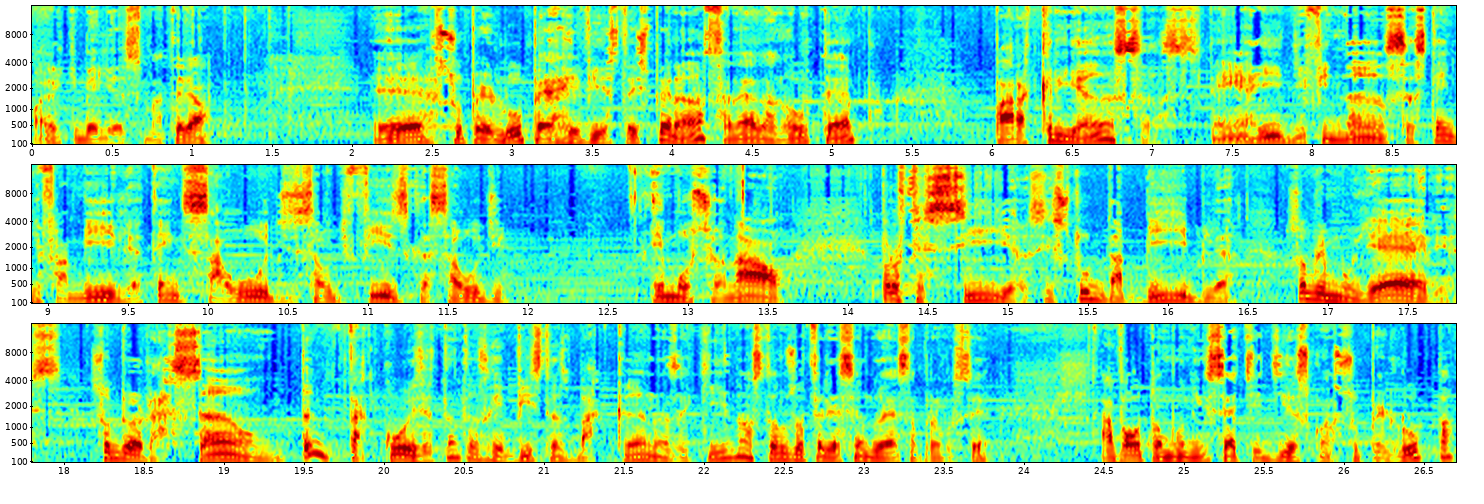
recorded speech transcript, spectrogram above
Olha que beleza esse material. É Superloop é a revista Esperança, né, da Novo Tempo, para crianças. Tem aí de finanças, tem de família, tem de saúde, saúde física, saúde emocional, profecias, estudo da Bíblia, sobre mulheres, sobre oração, tanta coisa, tantas revistas bacanas aqui. Nós estamos oferecendo essa para você. A Volta ao Mundo em Sete Dias com a Superlupa.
